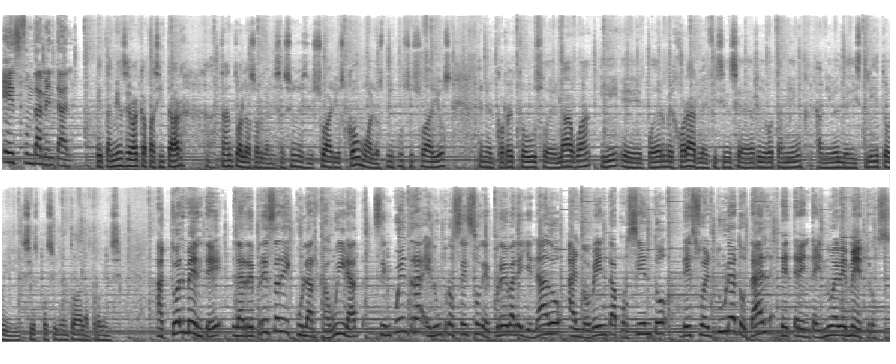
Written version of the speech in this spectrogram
es fundamental. Eh, también se va a capacitar tanto a las organizaciones de usuarios como a los mismos usuarios en el correcto uso del agua y eh, poder mejorar la eficiencia de riego también a nivel de distrito y si es posible en toda la provincia. Actualmente, la represa de Kularkawirat se encuentra en un proceso de prueba de llenado al 90% de su altura total de 39 metros,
